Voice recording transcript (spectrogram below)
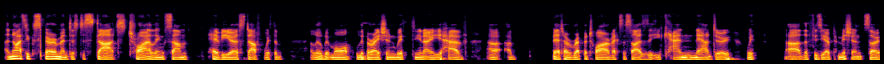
a nice experiment just to start trialing some heavier stuff with a, a little bit more liberation with you know you have a, a better repertoire of exercises that you can now do with uh, the physio permission. So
